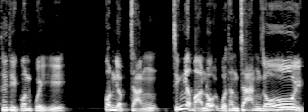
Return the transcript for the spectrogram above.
Thế thì con quỷ, Con nhập chẳng Chính là bà nội của thằng chàng rồi.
